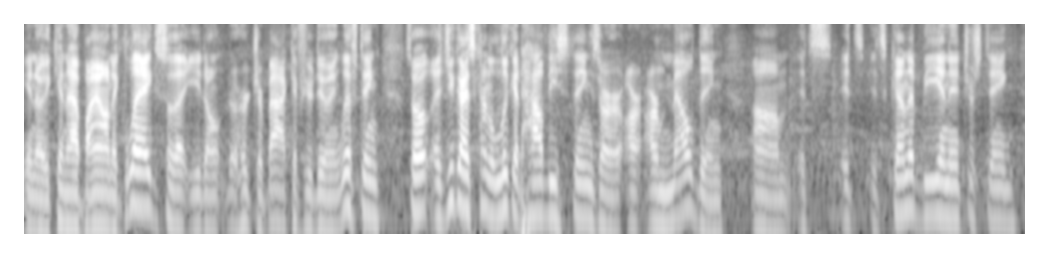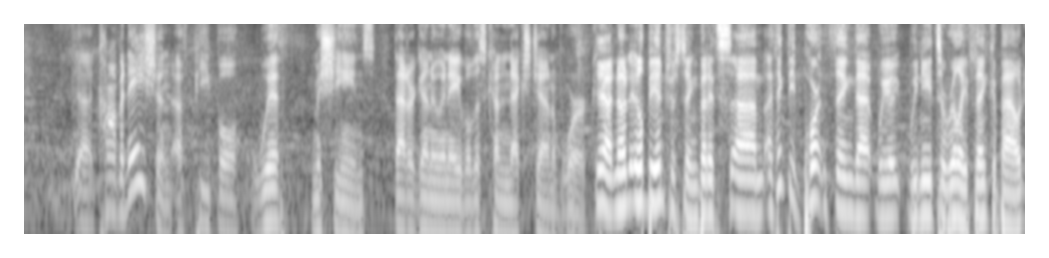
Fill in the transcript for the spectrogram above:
you know you can have bionic legs so that you don't hurt your back if you're doing lifting. So as you guys kind of look at how these things are are, are melding, um, it's it's it's going to be an interesting uh, combination of people with machines that are going to enable this kind of next gen of work. Yeah, no, it'll be interesting, but it's um, I think the important thing that we we need to really think about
